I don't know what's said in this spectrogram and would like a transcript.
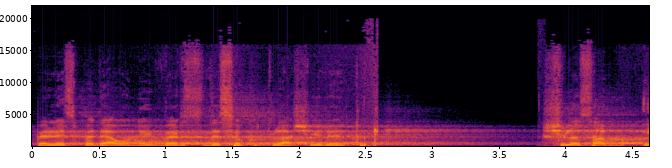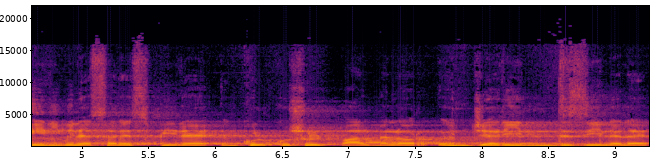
pe lespedea unui vers de săcut la șireturi. Și lăsam inimile să respire în culcușul palmelor, îngerind zilele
